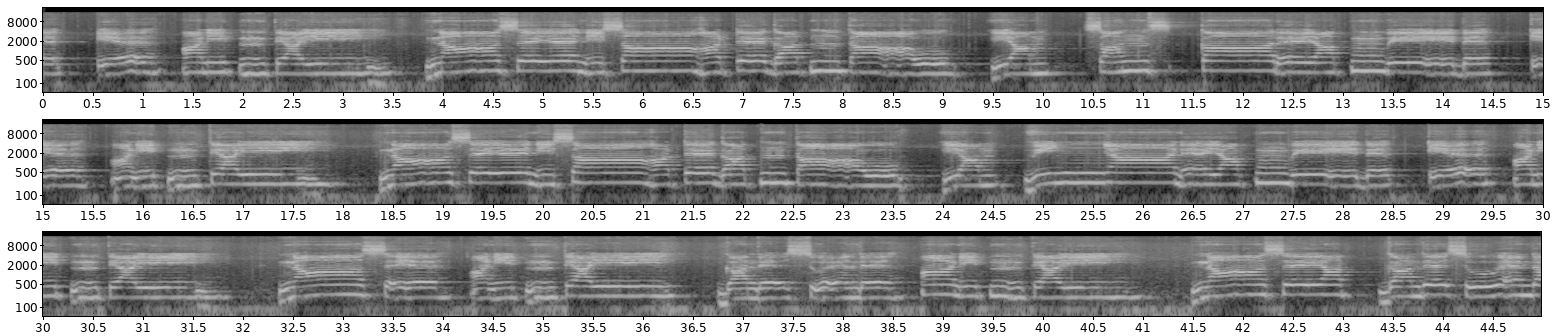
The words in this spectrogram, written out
එය අනිත්‍යයි. නාසය නිසා හටගත්තාව. යම් සංස්කාරයක් වේද? එය අනිත්‍යයි නාසය නිසා හටගත්තාව යම් විඤ්ඥානයක් වේද? එය අනිත්‍යයි. නාසය අනිත්‍යයි. ගන්ධස්වන්ද අනිත්‍යයි. නාසයත් ගන්ධසුවැඳත්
